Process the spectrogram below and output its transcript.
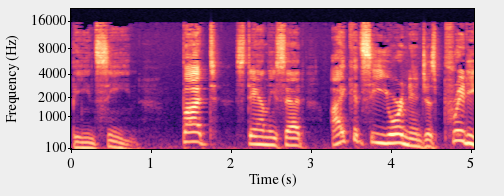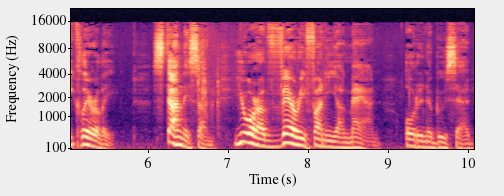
being seen. But, Stanley said, I could see your ninjas pretty clearly. Stanley son, you are a very funny young man, Oda Nobu said,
